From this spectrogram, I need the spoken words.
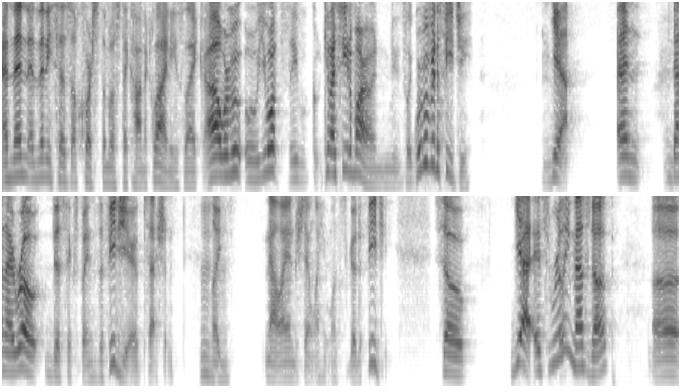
and then and then he says, of course, the most iconic line. He's like, "Oh, we're mo- you won't see, can I see you tomorrow?" And he's like, "We're moving to Fiji." yeah. And then I wrote, this explains the Fiji obsession. Like Mhm. now I understand why he wants to go to Fiji. So yeah, it's really messed up. Uh,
